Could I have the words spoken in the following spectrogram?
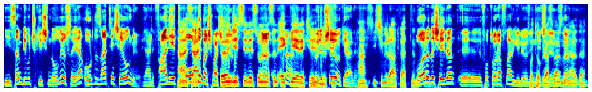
insan bir buçuk yaşında oluyorsa ya orada zaten şey olmuyor. Yani faaliyeti Ha, orada baş başlıyor. Öncesi ve sonrasını Ha, ha. ekleyerek şey Öyle bir şey yok yani. Ha içimi rahatlattın. Bu arada şeyden e, e, fotoğraflar geliyor Fotoğraflar mı nereden?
